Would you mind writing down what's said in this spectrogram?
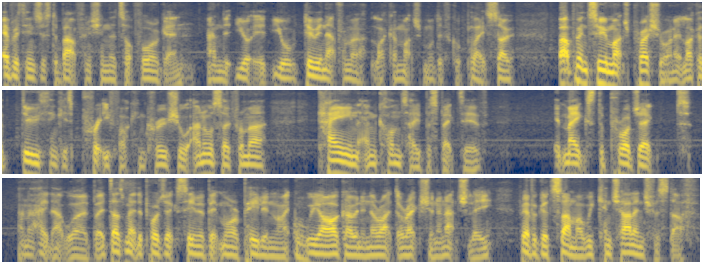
everything's just about finishing the top four again, and you're you're doing that from a like a much more difficult place. So, without putting too much pressure on it, like I do think it's pretty fucking crucial, and also from a Kane and Conte perspective, it makes the project and I hate that word, but it does make the project seem a bit more appealing. Like we are going in the right direction, and actually, if we have a good summer, we can challenge for stuff.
